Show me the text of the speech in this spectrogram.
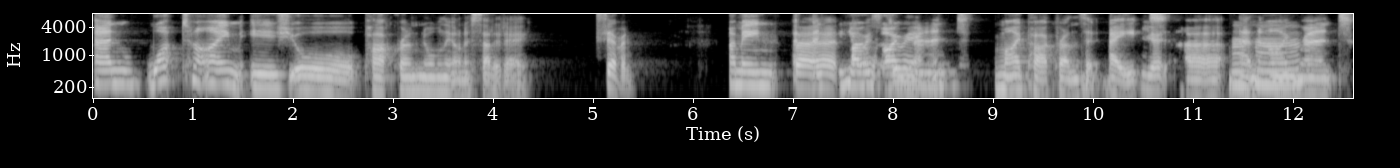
and what time is your park run normally on a Saturday? Seven. I mean, and, you know, I I, was doing- rant. My park runs at eight, Yeah. uh, and I Mhm. rant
